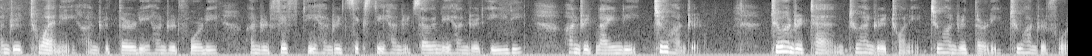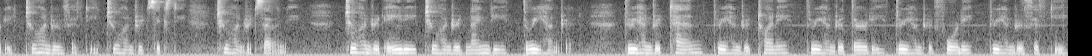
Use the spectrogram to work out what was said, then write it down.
120, 130, 140, 150, 160, 170, 180, 190, 200. 210, 220, 230, 240, 250, 260, 270, 280, 290, 300, 310, 320, 330, 340, 350,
